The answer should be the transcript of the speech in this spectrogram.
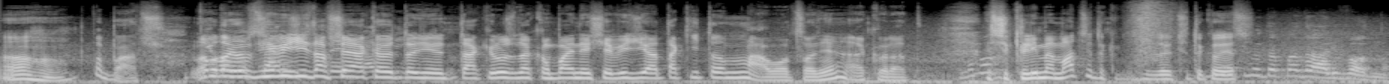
Aha, popatrz. No Nie bo tak się widzi zawsze jak to nie, tak różne kombajny się widzi, a taki to mało, co nie? Akurat. Jeszcze klimę macie, czy, czy tylko jest? Myśmy dokładali wodną.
